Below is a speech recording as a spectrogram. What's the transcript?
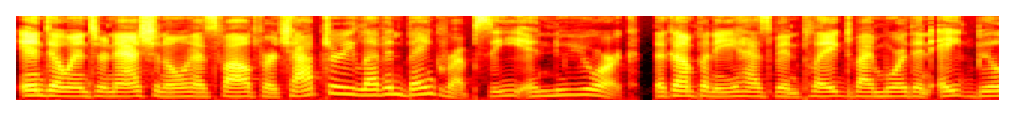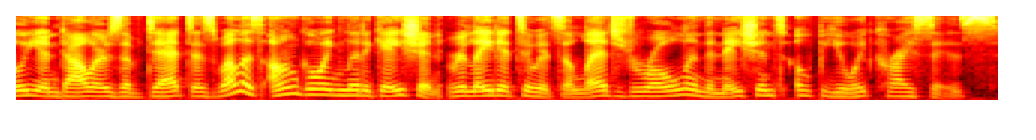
Endo International has filed for Chapter 11 bankruptcy in New York. The company has been plagued by more than $8 billion of debt as well as ongoing litigation related to its alleged role in the nation's opioid crisis.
